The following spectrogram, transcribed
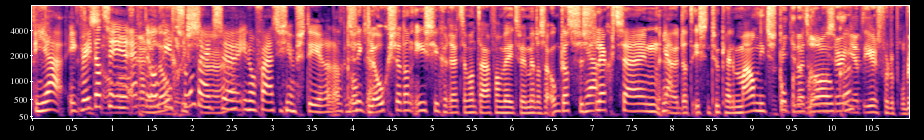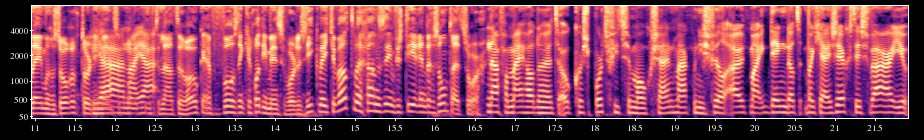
Ja, ik weet dat ze echt ook in gezondheidsinnovaties investeren. Dat, dat vind ik logischer dan e-sigaretten, want daarvan weten we inmiddels ook dat ze Ja. slecht zijn. Ja. Uh, dat is natuurlijk helemaal niet stoppen met logischer? roken. Je hebt eerst voor de problemen gezorgd door die Ja, mensen nou collectief te laten roken. En vervolgens denk je, god, die mensen worden ziek. Weet je wat? We gaan eens investeren in de gezondheidszorg. Nou, van mij hadden het ook sportfietsen mogen zijn. Het maakt me niet zoveel uit. Maar ik denk dat wat jij zegt is waar. Je,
